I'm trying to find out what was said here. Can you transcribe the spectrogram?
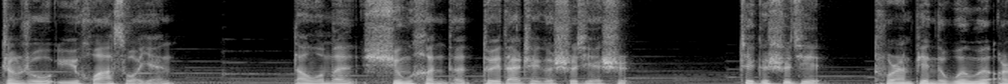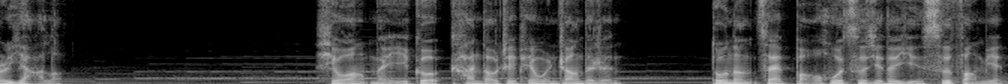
正如余华所言：“当我们凶狠地对待这个世界时，这个世界突然变得温文尔雅了。”希望每一个看到这篇文章的人，都能在保护自己的隐私方面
